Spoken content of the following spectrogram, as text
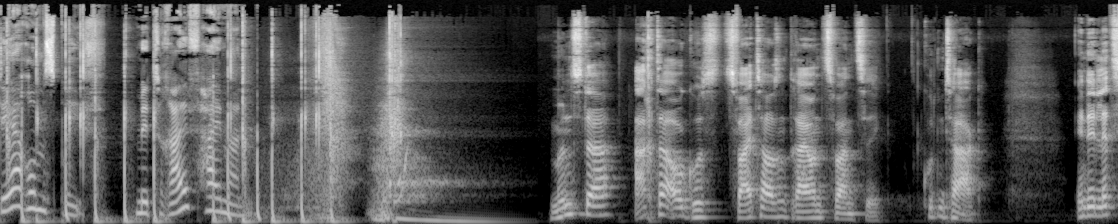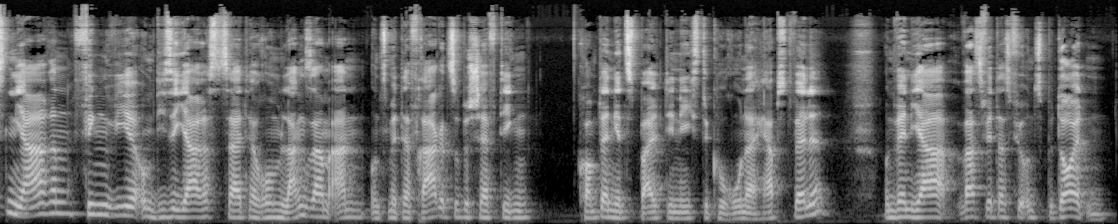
Der Rumsbrief mit Ralf Heimann. Münster, 8. August 2023. Guten Tag. In den letzten Jahren fingen wir um diese Jahreszeit herum langsam an, uns mit der Frage zu beschäftigen, kommt denn jetzt bald die nächste Corona-Herbstwelle? Und wenn ja, was wird das für uns bedeuten?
